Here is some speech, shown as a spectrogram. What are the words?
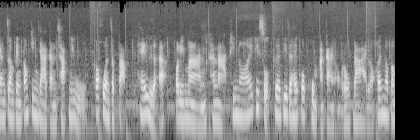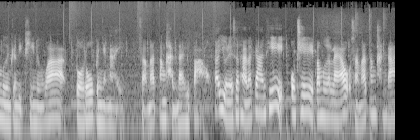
ยังจำเป็นต้องกินยากันชักอยู่ ก็ควรจะปรับให้เหลือปริมาณขนาดที่น้อยที่สุดเพื่อที่จะให้ควบคุมอาการของโรคได้ แล้วค่อยมาประเมินกันอีกทีนึงว่าตัวโรคเป็นยังไง สามารถตั้งครรภ์ได้หรือเปล่า ถ้าอยู่ในสถานการณ์ที่โอเค ประเมินแล้วสามารถตั้งครรภ์ได้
